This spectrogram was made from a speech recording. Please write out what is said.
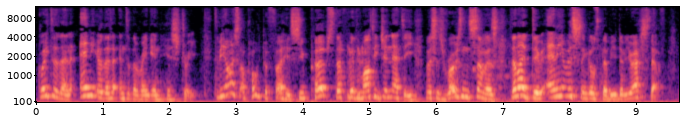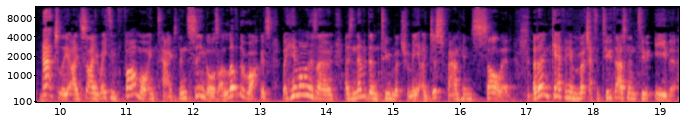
greater than any other to enter the ring in history. To be honest, I probably prefer his superb stuff with Marty Jannetty versus Rose and Somers than I'd do any of his singles WWF stuff. Actually, I'd say I rate him far more in tags than singles. I love the Rockers, but him on his own has never done too much for me. I just found him solid. I don't care for him much after 2002 either.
